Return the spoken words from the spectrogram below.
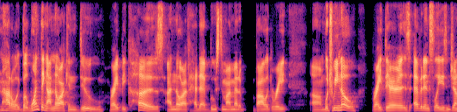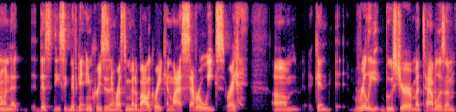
not always. But one thing I know I can do, right? Because I know I've had that boost in my metabolic rate, um, which we know, right? There is evidence, ladies and gentlemen, that this these significant increases in resting metabolic rate can last several weeks, right? um, can really boost your metabolism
